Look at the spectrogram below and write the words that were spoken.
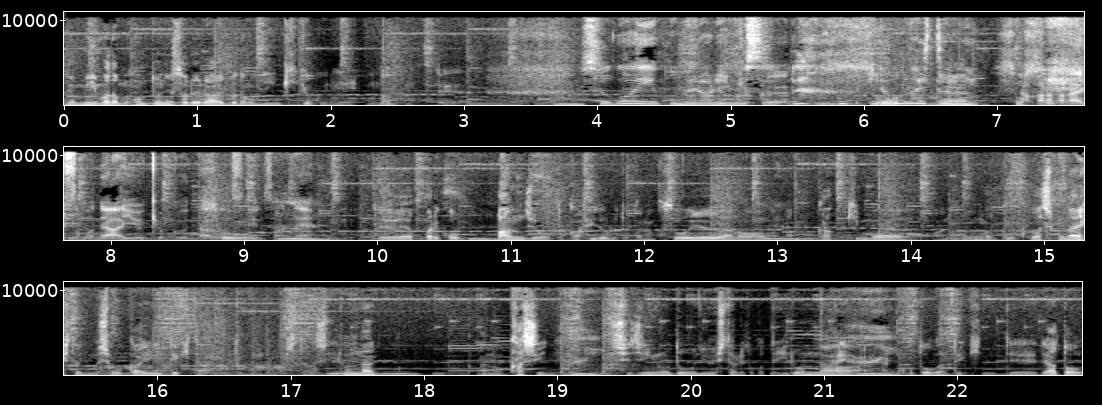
でも今でも本当にそれライブでも人気曲になって、うんすごい褒められます。いろんな人に。ねそうそうなかなかないですもんねああいう曲歌う声優さんね、う。ん。ででやっぱりこうバンジョーとかフィドルとかなんかそういうあの、ん。楽器もあの音楽詳しくない人にも紹介できたりとかもしたしいろんな、うんあの歌詞に、ねはい。詩人を導入したりとかっていろんなことができてであと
